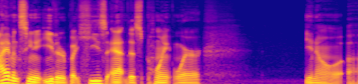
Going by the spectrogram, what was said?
I haven't seen it either, but he's at this point where, you know, uh,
